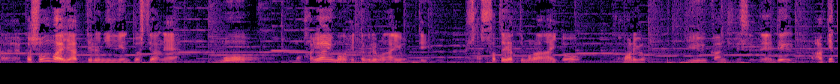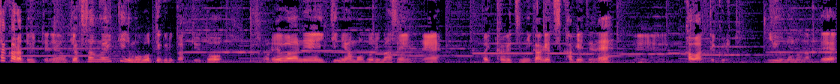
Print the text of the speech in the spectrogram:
やっぱ商売やってる人間としてはね、もう、もう早いもへったくれもないよっていう、さっさとやってもらわないと困るよという感じですよね。で、開けたからといってね、お客さんが一気に戻ってくるかっていうと、それはね、一気には戻りませんよね。やっぱ1ヶ月、2ヶ月かけてね、えー変わってくるというものなんで、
